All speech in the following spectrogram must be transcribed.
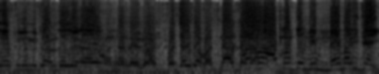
દસ કિલોમીટર અંદર લઈને આવ્યો અંદર લઈ લો. પચાસ રૂપિયા વધના. આટલા તો નહીં મારી જાય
